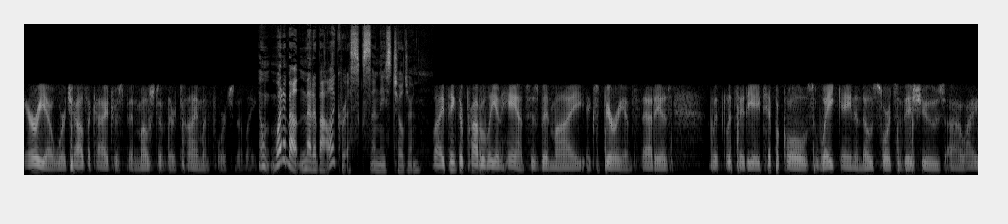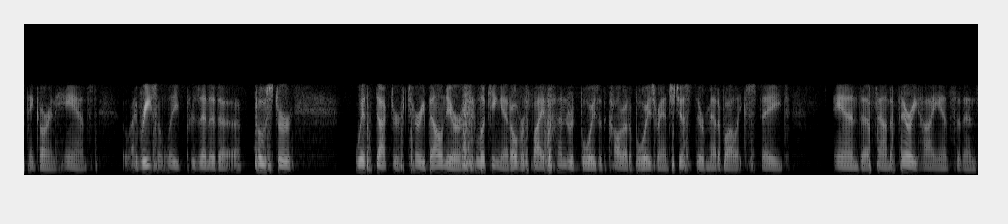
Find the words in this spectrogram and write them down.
area where child psychiatrists spend most of their time, unfortunately. And what about metabolic risks in these children? I think they're probably enhanced, has been my experience. That is, with, let's say, the atypicals, weight gain, and those sorts of issues, uh, I think are enhanced. I recently presented a, a poster with Dr. Terry Belnier looking at over 500 boys at the Colorado Boys Ranch, just their metabolic state, and uh, found a very high incidence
